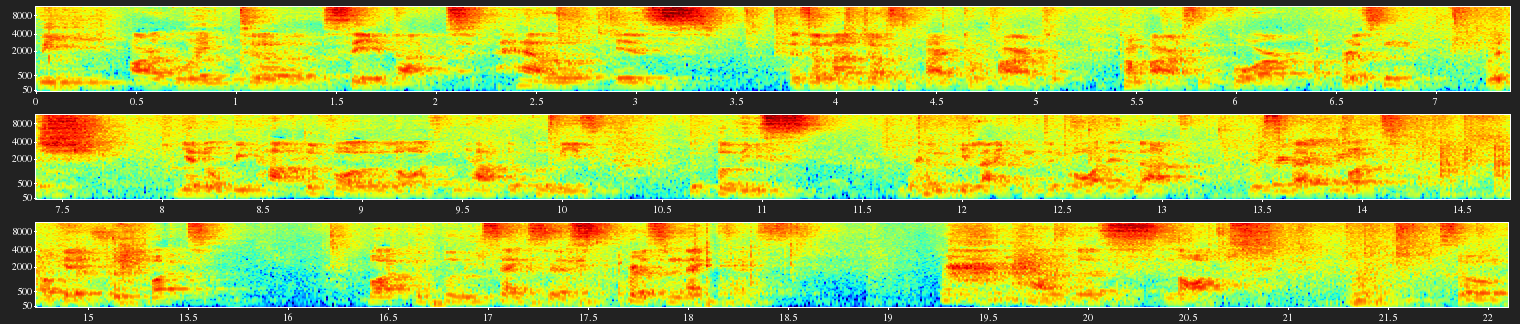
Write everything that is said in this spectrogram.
we are going to say that hell is is an unjustified compar- comparison for a prison, which you know we have to follow laws, we have the police. The police can be likened to God in that respect, but okay, but but the police exist, prison exists, hell does not. So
